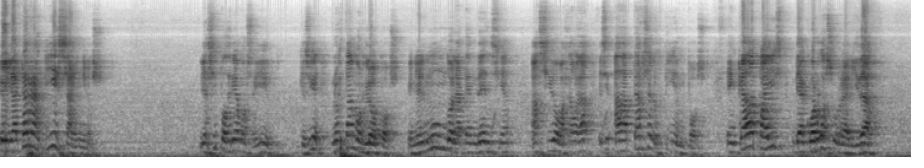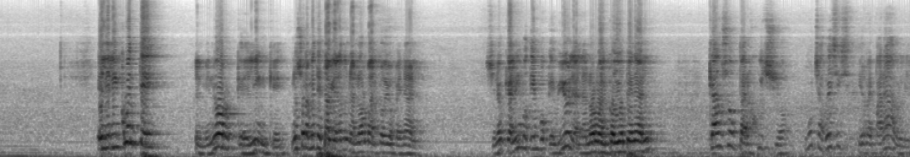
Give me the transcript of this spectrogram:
En Inglaterra 10 años. Y así podríamos seguir. Que no estamos locos. En el mundo la tendencia ha sido bajar la edad, es decir, adaptarse a los tiempos. En cada país de acuerdo a su realidad. El delincuente, el menor que delinque, no solamente está violando una norma del Código Penal, sino que al mismo tiempo que viola la norma del Código Penal, causa un perjuicio muchas veces irreparable.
